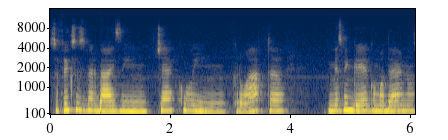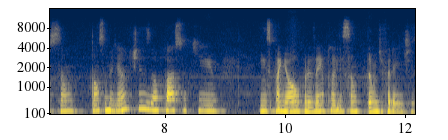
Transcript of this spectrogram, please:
Sufixos verbais em tcheco, em croata e mesmo em grego moderno são tão semelhantes, ao passo que em espanhol, por exemplo, eles são tão diferentes.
